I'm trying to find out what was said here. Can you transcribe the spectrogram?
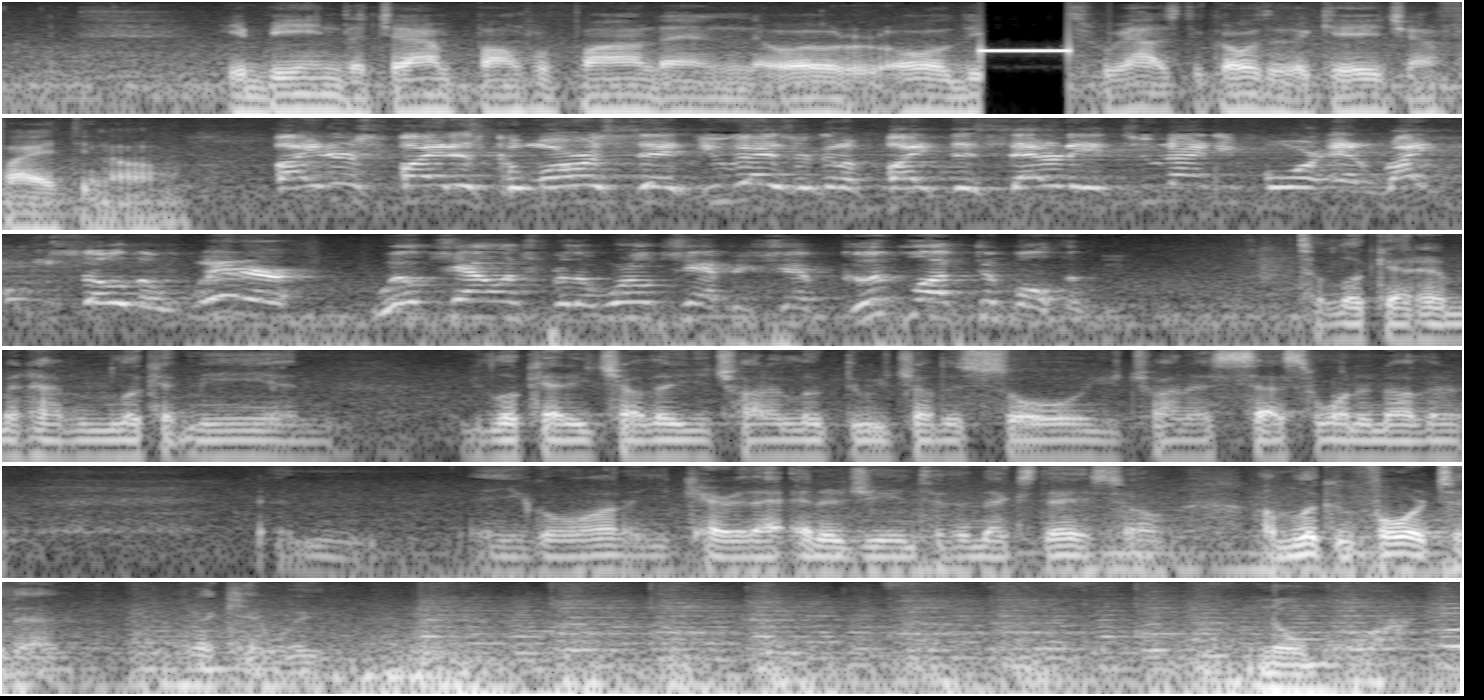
he being the champ pound for pound and or all the. We has to go to the cage and fight, you know. Fighters fight, as Kamaru said. You guys are going to fight this Saturday at 294, and rightfully so. The winner will challenge for the world championship. Good luck to both of you. To look at him and have him look at me, and you look at each other, you try to look through each other's soul, you try to assess one another, and, and you go on and you carry that energy into the next day. So I'm looking forward to that, and I can't wait. No more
